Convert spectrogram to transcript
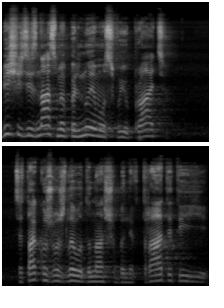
Більшість із нас ми пильнуємо свою працю. Це також важливо до нас, щоб не втратити її,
